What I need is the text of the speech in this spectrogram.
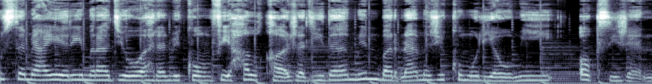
مستمعي ريم راديو أهلا بكم في حلقة جديدة من برنامجكم اليومي أكسجين.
